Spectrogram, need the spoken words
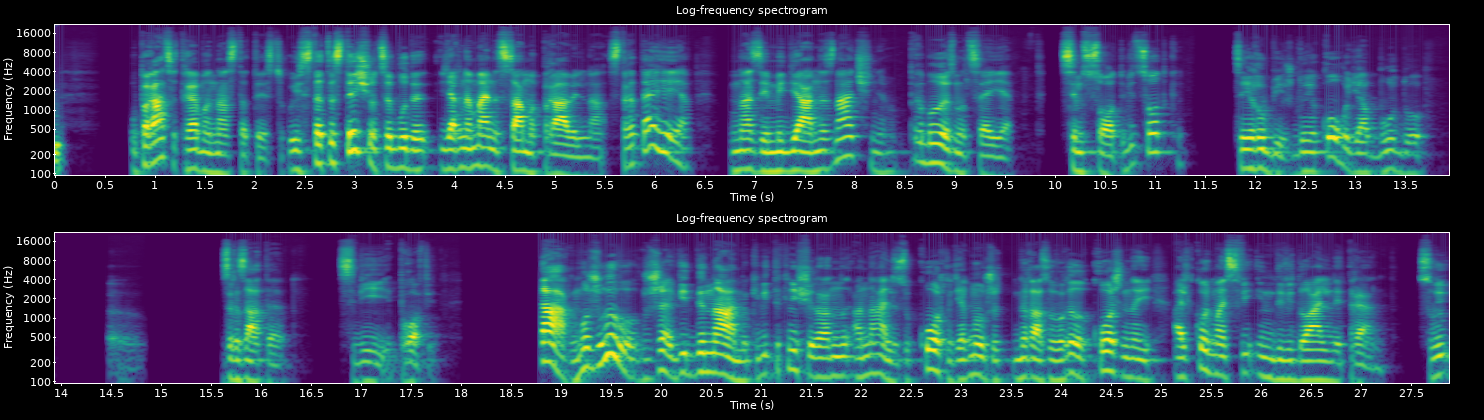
Опиратися треба на статистику. І статистично це буде, як на мене, саме правильна стратегія. У нас є медіане значення, приблизно це є 700%. Це є рубіж, до якого я буду е, зрізати свій профіт. Так, можливо, вже від динаміки, від технічного аналізу кожен, як ми вже не раз говорили, кожний альткоін має свій індивідуальний тренд, свою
